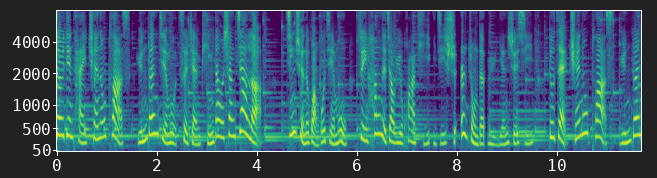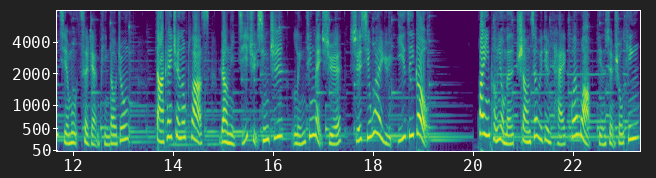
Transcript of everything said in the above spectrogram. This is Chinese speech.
教育电台 Channel Plus 云端节目策展频道上架了，精选的广播节目、最夯的教育话题以及十二种的语言学习，都在 Channel Plus 云端节目策展频道中。打开 Channel Plus，让你汲取新知，聆听美学，学习外语 Easy Go。欢迎朋友们上教育电台官网点选收听。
